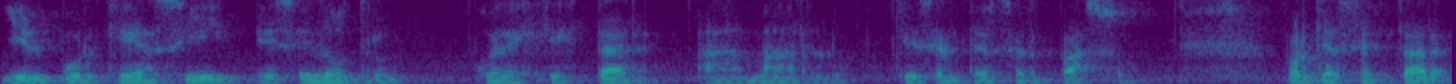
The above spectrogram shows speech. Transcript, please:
y el por qué así es el otro, puede gestar a amarlo, que es el tercer paso. Porque aceptar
